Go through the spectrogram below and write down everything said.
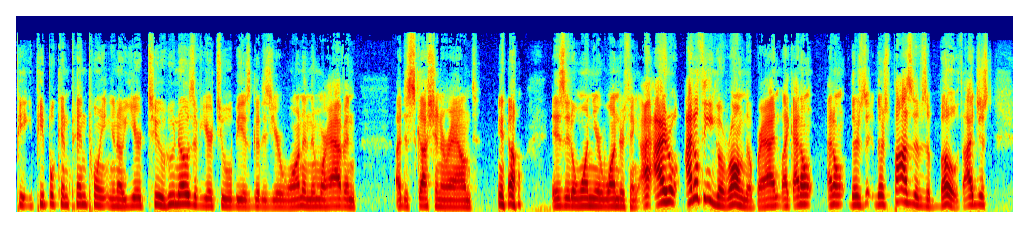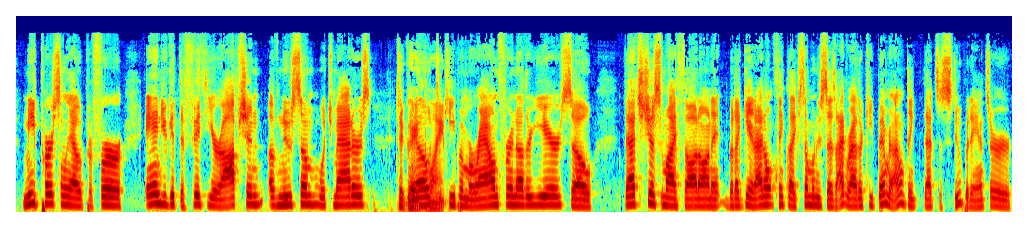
p- people can pinpoint, you know, year two. Who knows if year two will be as good as year one? And then we're having a discussion around, you know, is it a one year wonder thing? I, I don't I don't think you go wrong though, Brad. Like I don't I don't there's there's positives of both. I just me personally I would prefer and you get the fifth year option of Newsome, which matters. It's a great you know, point. to keep him around for another year. So that's just my thought on it. But again, I don't think like someone who says I'd rather keep Emery. I don't think that's a stupid answer.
